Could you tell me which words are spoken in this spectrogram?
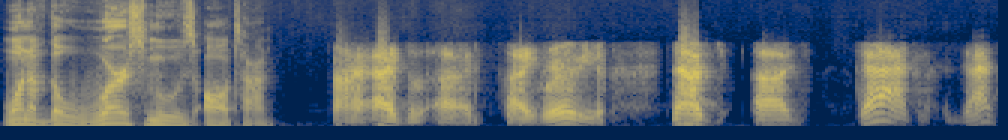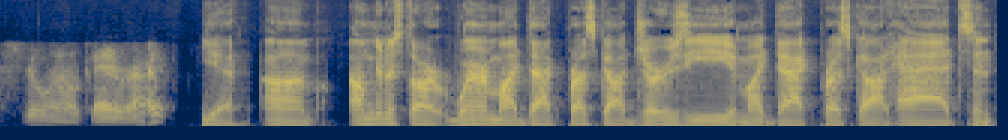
one of the worst moves all time. I I, I, I agree with you. Now, uh, Dak, Dak's doing okay, right? Yeah, um, I'm gonna start wearing my Dak Prescott jersey and my Dak Prescott hats, and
